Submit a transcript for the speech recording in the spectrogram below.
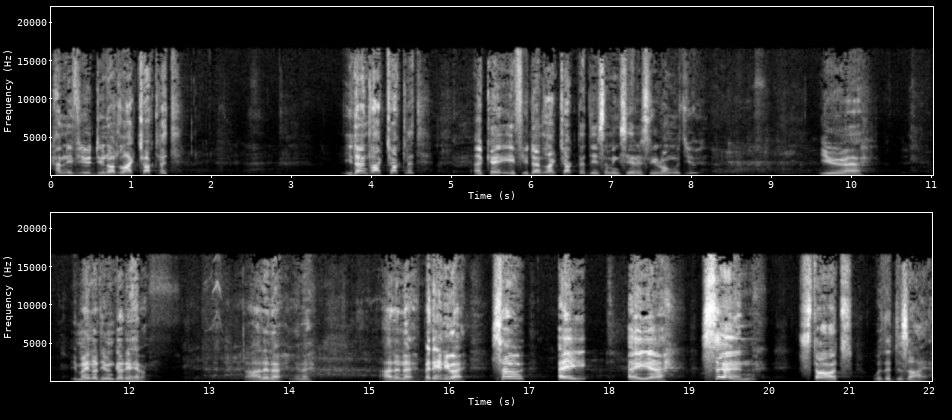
How many of you do not like chocolate? You don't like chocolate? Okay, if you don't like chocolate, there's something seriously wrong with you. You, uh, you may not even go to heaven. I don't know, you know. I don't know. But anyway, so a, a uh, sin starts with a desire.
